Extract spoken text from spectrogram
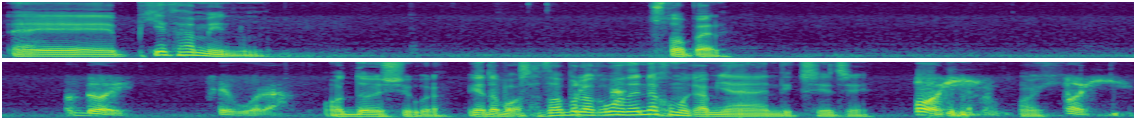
ε, ποιοι θα μείνουν στο πέρα. Ο Ντόι, σίγουρα. Ο Ντόι σίγουρα. Για τον Σταθόπουλο ακόμα δεν έχουμε καμιά ένδειξη, έτσι. Όχι, Όχι. όχι.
